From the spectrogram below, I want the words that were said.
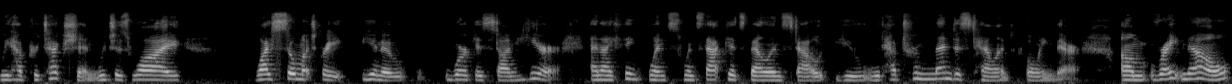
we have protection which is why why so much great you know work is done here and i think once once that gets balanced out you would have tremendous talent going there um, right now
